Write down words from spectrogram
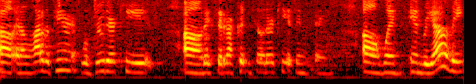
Uh, and a lot of the parents withdrew their kids. Um, they said that I couldn't tell their kids anything. Um, when in reality,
